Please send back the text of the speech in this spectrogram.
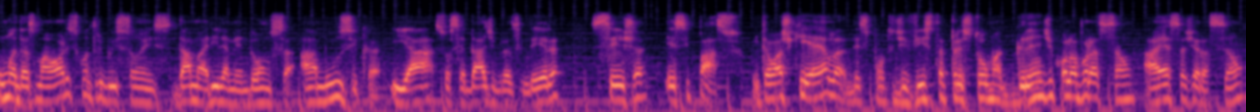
uma das maiores contribuições da Marília Mendonça à música e à sociedade brasileira seja esse passo. Então, acho que ela, desse ponto de vista, prestou uma grande colaboração a essa geração,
